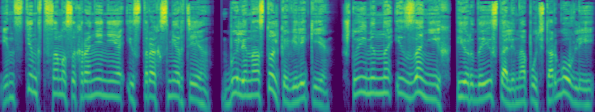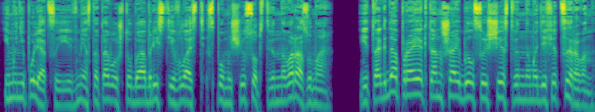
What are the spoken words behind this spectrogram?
Инстинкт самосохранения и страх смерти были настолько велики, что именно из-за них ирды и стали на путь торговли и манипуляции, вместо того, чтобы обрести власть с помощью собственного разума. И тогда проект Аншай был существенно модифицирован.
